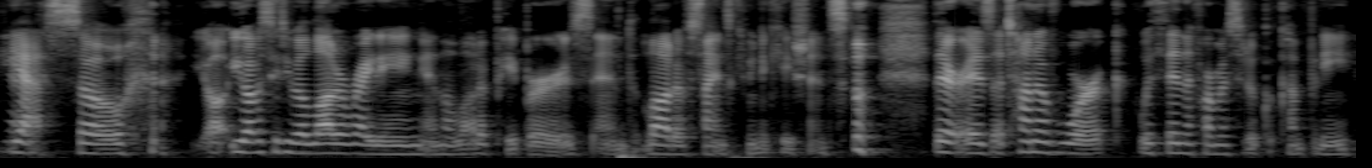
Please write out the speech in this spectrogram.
Yeah. Yes. So you obviously do a lot of writing and a lot of papers and a lot of science communication. So there is a ton of work within the pharmaceutical company,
